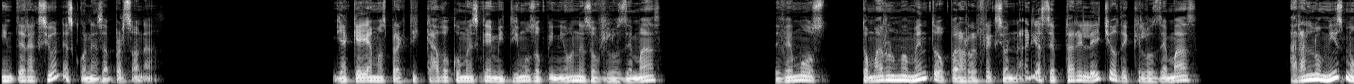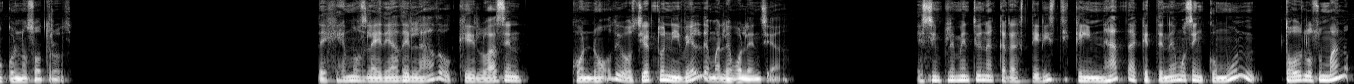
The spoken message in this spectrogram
interacciones con esa persona. Ya que hayamos practicado cómo es que emitimos opiniones sobre los demás, debemos tomar un momento para reflexionar y aceptar el hecho de que los demás harán lo mismo con nosotros. Dejemos la idea de lado que lo hacen con odio o cierto nivel de malevolencia. Es simplemente una característica innata que tenemos en común todos los humanos.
